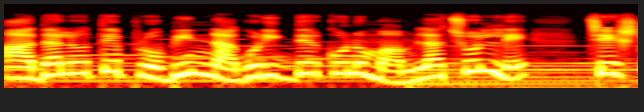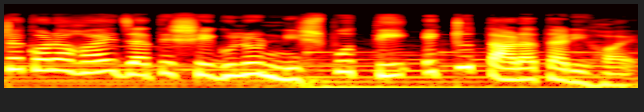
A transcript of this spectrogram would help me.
আদালতে প্রবীণ নাগরিকদের কোনো মামলা চললে চেষ্টা করা হয় যাতে সেগুলোর নিষ্পত্তি একটু তাড়াতাড়ি হয়।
